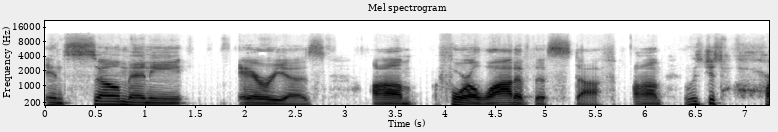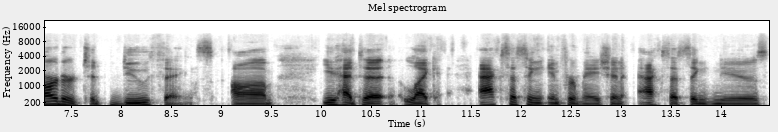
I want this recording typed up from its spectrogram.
in so many areas um, for a lot of this stuff. Um, it was just harder to do things. Um, you had to like accessing information, accessing news.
